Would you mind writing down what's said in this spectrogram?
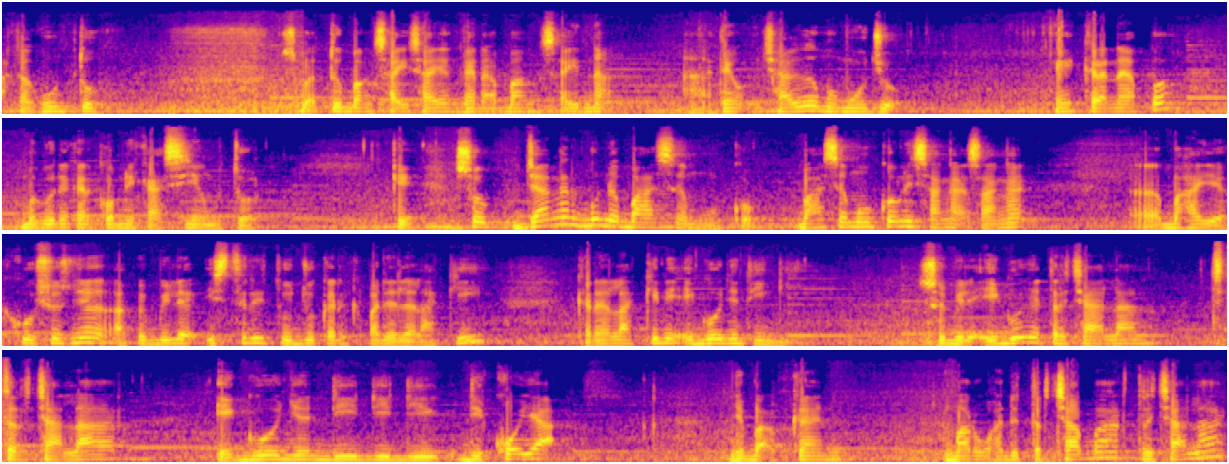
akan runtuh. Sebab tu bang saya sayangkan abang saya nak ha, tengok cara memujuk. Okay, kerana apa? Menggunakan komunikasi yang betul Okay. So jangan guna bahasa menghukum. Bahasa menghukum ni sangat-sangat uh, bahaya khususnya apabila isteri tujukan kepada lelaki kerana lelaki ni egonya tinggi. So bila egonya tercalar, tercalar, egonya di di di dikoyak menyebabkan maruah dia tercabar, tercalar.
